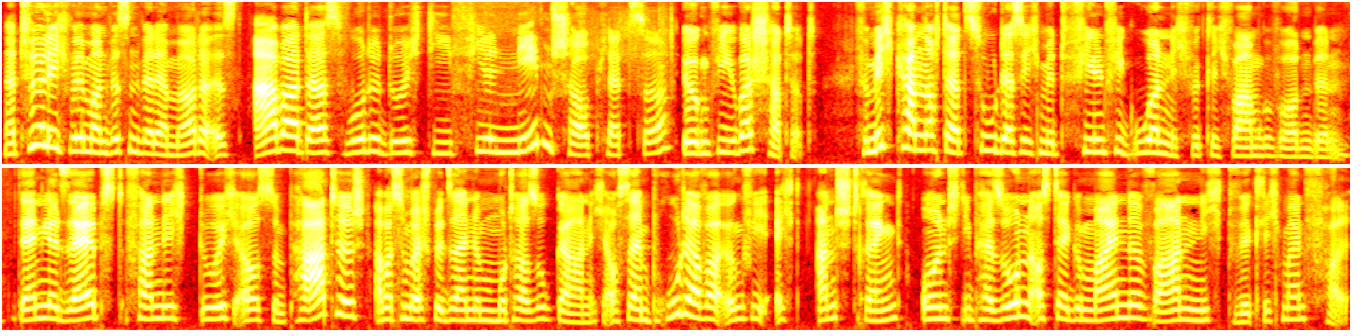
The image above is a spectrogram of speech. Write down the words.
Natürlich will man wissen, wer der Mörder ist, aber das wurde durch die vielen Nebenschauplätze irgendwie überschattet. Für mich kam noch dazu, dass ich mit vielen Figuren nicht wirklich warm geworden bin. Daniel selbst fand ich durchaus sympathisch, aber zum Beispiel seine Mutter so gar nicht. Auch sein Bruder war irgendwie echt anstrengend und die Personen aus der Gemeinde waren nicht wirklich mein Fall.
